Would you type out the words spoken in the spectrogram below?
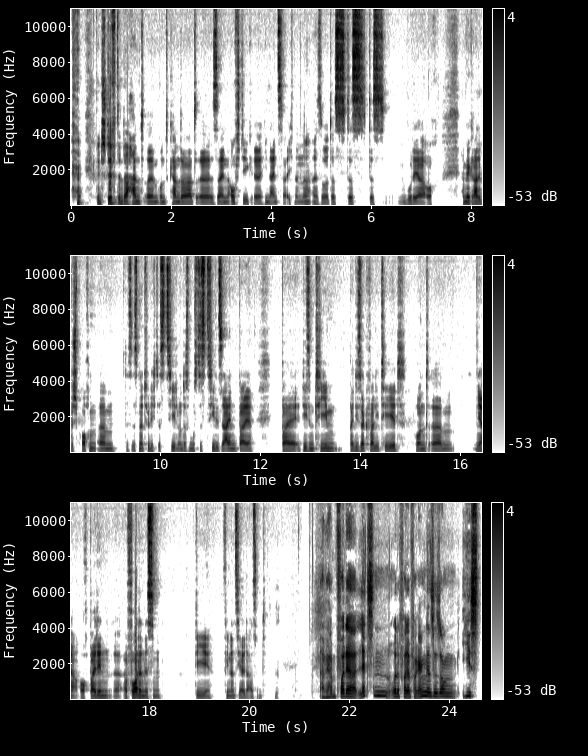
den Stift in der Hand ähm, und kann dort äh, seinen Aufstieg äh, hineinzeichnen. Ne? Also das, das, das wurde ja auch haben wir gerade besprochen. Ähm, das ist natürlich das Ziel und das muss das Ziel sein bei, bei diesem Team, bei dieser Qualität und ähm, ja, auch bei den äh, Erfordernissen, die finanziell da sind. Wir haben vor der letzten oder vor der vergangenen Saison hieß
